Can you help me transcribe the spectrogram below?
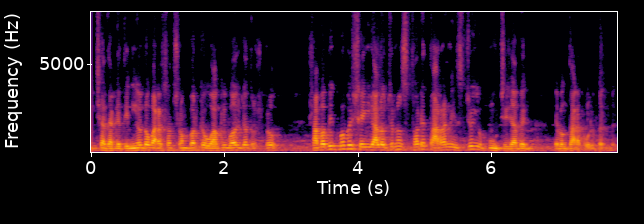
ইচ্ছা থাকে তিনিও তো বারাসাত সম্পর্কে ওয়াকিবল যথেষ্ট স্বাভাবিকভাবে সেই আলোচনার স্তরে তারা নিশ্চয়ই পৌঁছে যাবেন এবং তারা করে ফেলবেন।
